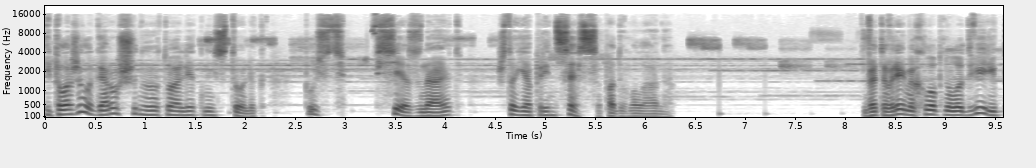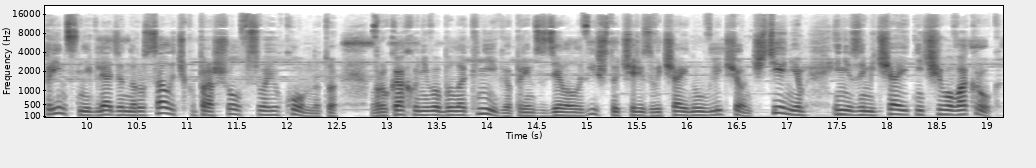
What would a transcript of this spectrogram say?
и положила горошину на туалетный столик. «Пусть все знают, что я принцесса», — подумала она. В это время хлопнула дверь, и принц, не глядя на русалочку, прошел в свою комнату. В руках у него была книга. Принц сделал вид, что чрезвычайно увлечен чтением и не замечает ничего вокруг.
